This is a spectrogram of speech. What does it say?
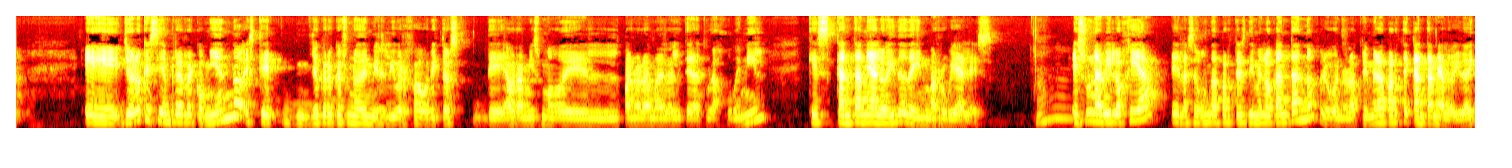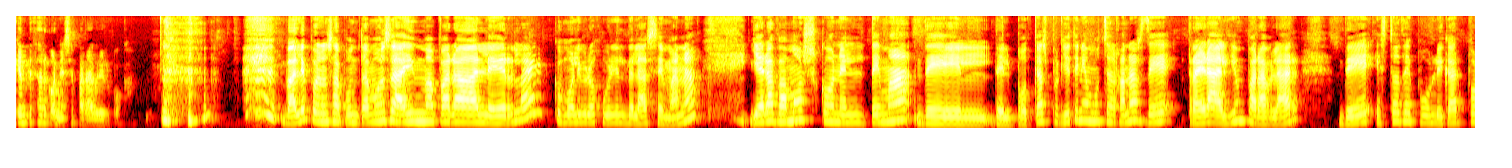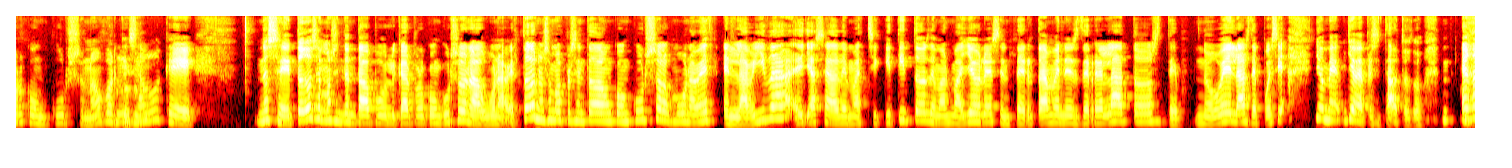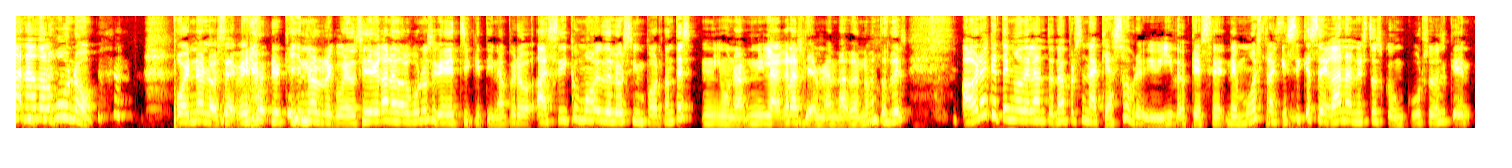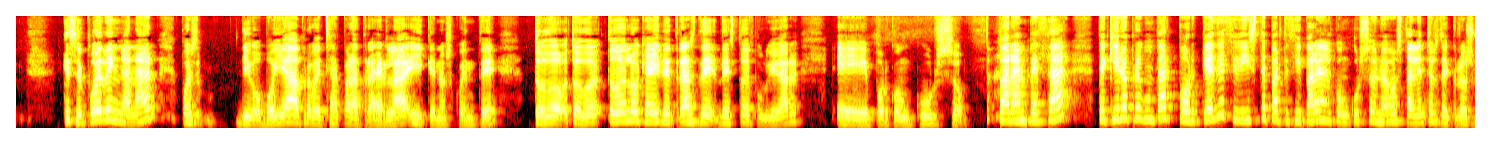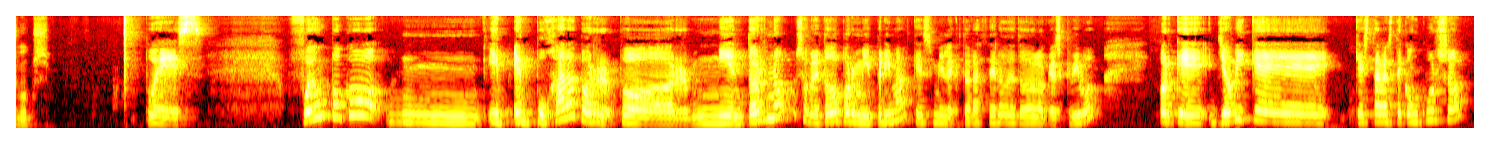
eh, yo lo que siempre recomiendo es que yo creo que es uno de mis libros favoritos de ahora mismo del panorama de la literatura juvenil, que es Cántame al oído de Inma Rubiales. Ah. Es una biología, eh, la segunda parte es Dímelo cantando, pero bueno, la primera parte, Cántame al oído. Hay que empezar con ese para abrir boca. Vale, pues nos apuntamos a Inma para leerla como libro juvenil de la semana. Y ahora vamos con el tema del, del podcast, porque yo tenía muchas ganas de traer a alguien para hablar de esto de publicar por concurso, ¿no? Porque es algo que, no sé, todos hemos intentado publicar por concurso en alguna vez. Todos nos hemos presentado a un concurso alguna vez en la vida, eh, ya sea de más chiquititos, de más mayores, en certámenes de relatos, de novelas, de poesía. Yo me, yo me he presentado a todo. ¿He ganado alguno? Pues no lo sé, pero que yo no recuerdo. Si he ganado alguno sería de chiquitina, pero así como de los importantes, ni una, ni la gracia me han dado, ¿no? Entonces, ahora que tengo delante una persona que ha sobrevivido, que se demuestra que sí que se ganan estos concursos, que, que se pueden ganar, pues digo, voy a aprovechar para traerla y que nos cuente todo, todo, todo lo que hay detrás de, esto de publicar eh, por concurso. Para empezar, te quiero preguntar por qué decidiste participar en el concurso de nuevos talentos de Crossbooks. Pues fue un poco mm, em, empujada por, mi entorno, sobre todo por mi prima, que es mi lectora cero de todo lo que escribo, porque yo vi que, estaba este concurso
